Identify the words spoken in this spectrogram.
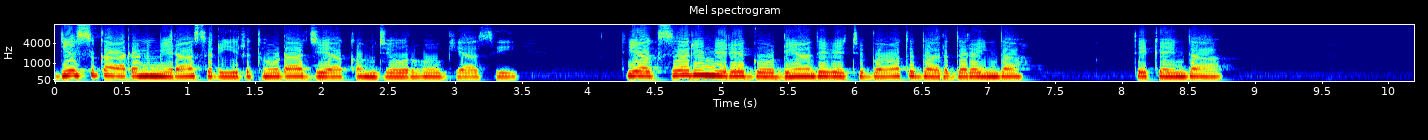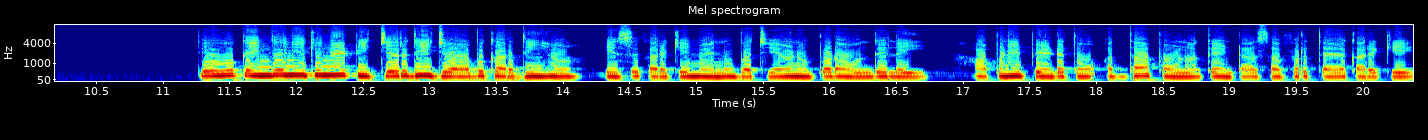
ਜਿਸ ਕਾਰਨ ਮੇਰਾ ਸਰੀਰ ਥੋੜਾ ਜਿਹਾ ਕਮਜ਼ੋਰ ਹੋ ਗਿਆ ਸੀ ਤੇ ਅਕਸਰ ਹੀ ਮੇਰੇ ਗੋਡਿਆਂ ਦੇ ਵਿੱਚ ਬਹੁਤ ਦਰਦ ਰਹਿੰਦਾ ਤੇ ਕਹਿੰਦਾ, ਤੇ ਉਹ ਕਹਿੰਦੇ ਨੇ ਕਿ ਮੈਂ ਟੀਚਰ ਦੀ ਜੌਬ ਕਰਦੀ ਹਾਂ, ਇਸ ਕਰਕੇ ਮੈਨੂੰ ਬੱਚਿਆਂ ਨੂੰ ਪੜ੍ਹਾਉਣ ਦੇ ਲਈ ਆਪਣੇ ਪਿੰਡ ਤੋਂ ਅੱਧਾ ਪੌਣਾ ਘੰਟਾ ਸਫ਼ਰ ਤੈਅ ਕਰਕੇ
